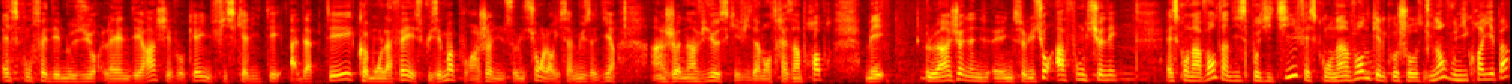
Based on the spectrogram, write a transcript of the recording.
est-ce qu'on fait des mesures? La NDRH évoquait une fiscalité adaptée, comme on l'a fait, excusez-moi, pour un jeune, une solution. Alors il s'amuse à dire un jeune, un vieux, ce qui est évidemment très impropre, mais le un jeune, une, une solution a fonctionné. Est-ce qu'on invente un dispositif? Est-ce qu'on invente quelque chose? Non, vous n'y croyez pas?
